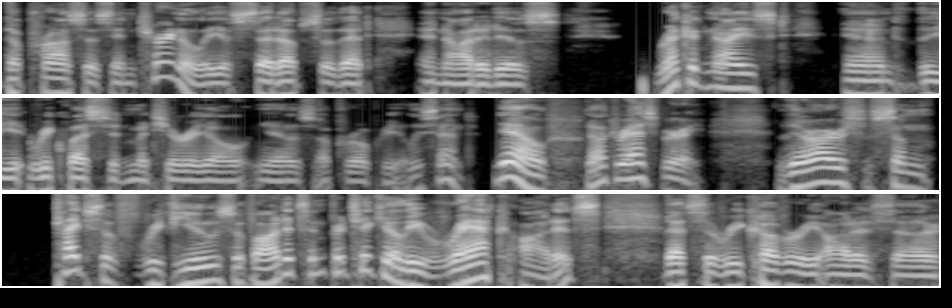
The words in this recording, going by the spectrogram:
the process internally is set up so that an audit is recognized and the requested material is appropriately sent. Now, Dr. Asbury, there are some types of reviews of audits, and particularly RAC audits. That's the recovery audit uh,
